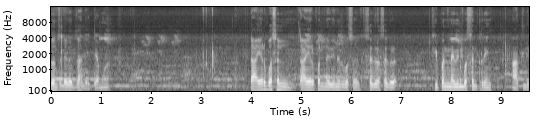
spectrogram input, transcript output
गंजलगत झालं आहे त्यामुळं टायर बसल टायर पण नवीनच बसल. सगळं सगळं. ही पण नवीन बसल रिंग आतली.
